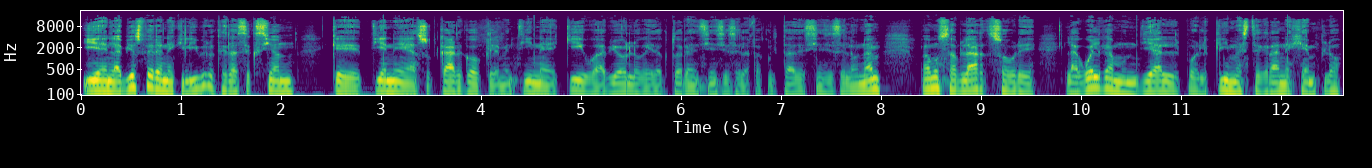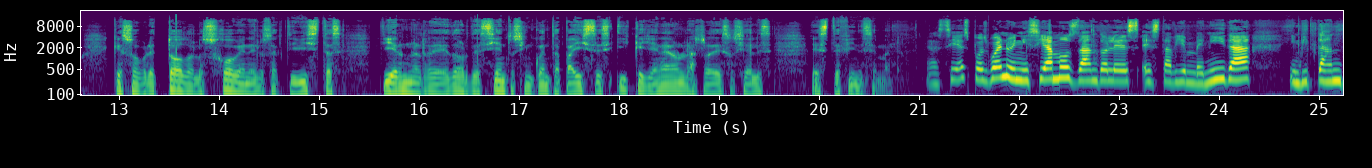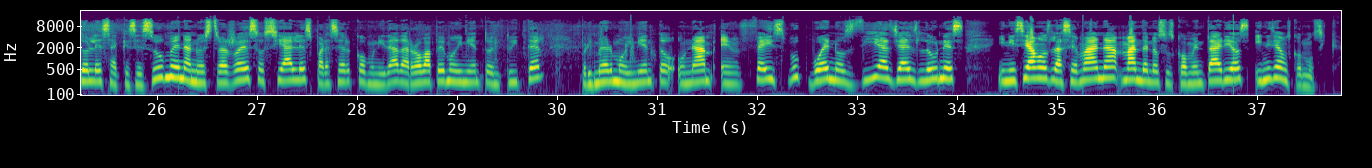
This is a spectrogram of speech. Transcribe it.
Y en la Biosfera en Equilibrio, que es la sección que tiene a su cargo Clementina Equiwa, bióloga y doctora en ciencias de la Facultad de Ciencias de la UNAM, vamos a hablar sobre la huelga mundial por el clima, este gran ejemplo que sobre todo los jóvenes, los activistas, dieron alrededor de 150 países y que llenaron las redes sociales este fin de semana. Así es, pues bueno, iniciamos dándoles esta bienvenida, invitándoles a que se sumen a nuestras redes sociales para hacer comunidad arroba P Movimiento en Twitter, Primer Movimiento UNAM en Facebook. Buenos días, ya es lunes, iniciamos la semana, mándenos sus comentarios, iniciamos con música.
